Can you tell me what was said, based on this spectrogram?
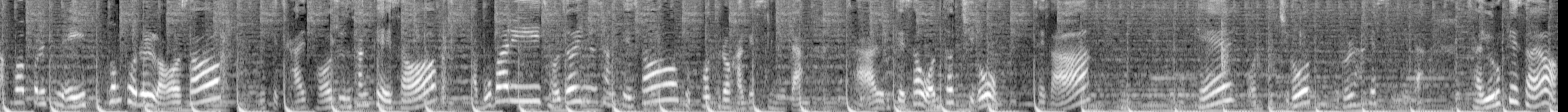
아쿠아프로틴 A 두 펌퍼를 넣어서 잘 저어준 상태에서 자, 모발이 젖어 있는 상태에서 도포 들어가겠습니다. 자, 이렇게 해서 원터치로 제가 음, 이렇게 원터치로 도포를 하겠습니다. 자, 이렇게 해서요.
